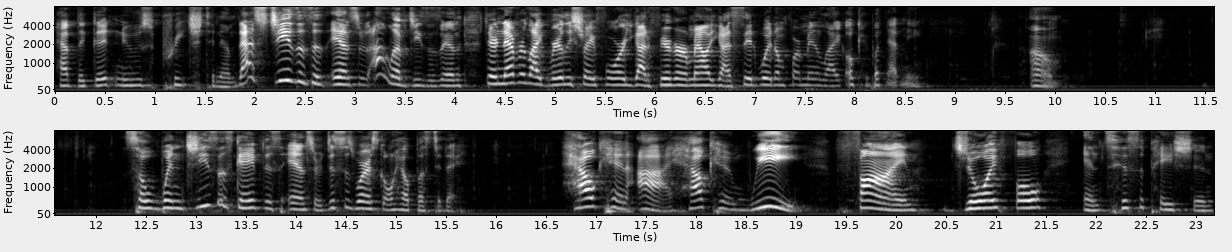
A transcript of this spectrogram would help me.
have the good news preached to them. That's Jesus' answers. I love Jesus' answers. They're never like really straightforward. You got to figure them out. You got to sit with them for a minute, like, okay, what that mean? Um, so when Jesus gave this answer, this is where it's going to help us today. How can I, how can we find joyful anticipation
